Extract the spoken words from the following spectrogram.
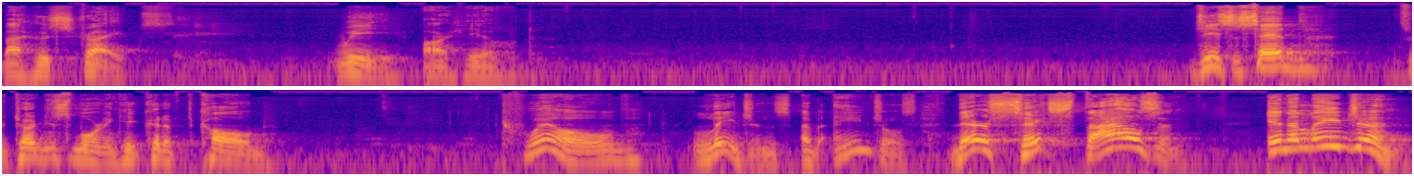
by whose stripes we are healed. Jesus said, as we told you this morning, he could have called 12 legions of angels. There's 6,000 in a legion.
